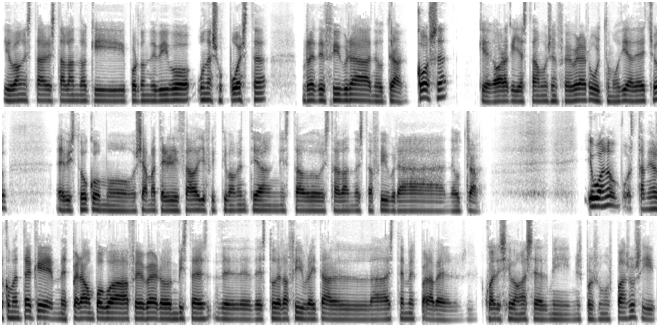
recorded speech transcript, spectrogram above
iban a estar instalando aquí por donde vivo una supuesta red de fibra neutral. Cosa que ahora que ya estamos en febrero, último día de hecho, he visto cómo se ha materializado y efectivamente han estado instalando esta fibra neutral. Y bueno, pues también os comenté que me esperaba un poco a febrero en vista de, esto de la fibra y tal a este mes para ver cuáles iban a ser mi, mis próximos pasos. Y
